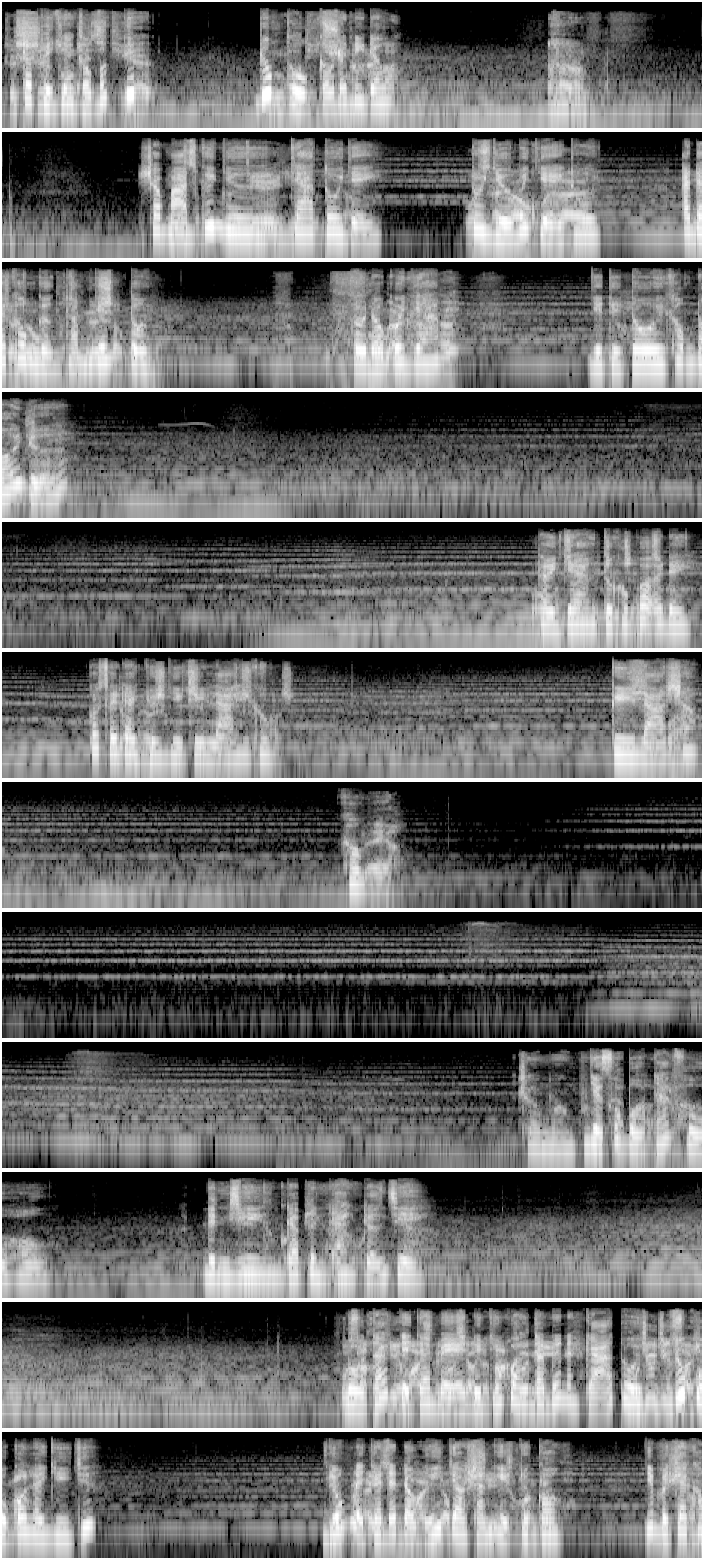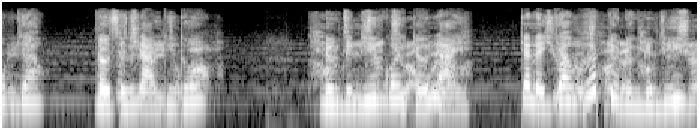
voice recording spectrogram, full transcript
Trong thời gian cậu mất tích。Rốt cuộc cậu đã đi đâu？Sao mà anh cứ như cha tôi vậy Tôi vừa mới về thôi Anh đã không ngừng thẩm vấn tôi. Tôi đâu có dám. Vậy thì tôi không nói nữa Thời gian tôi không có ở đây. Có xảy ra chuyện gì kỳ lạ hay không? Kỳ lạ sao? Không. Nhờ có Bồ Tát phù hộ. Đình Hiên đã bình an trở về. Bồ Tát và cha mẹ đều chỉ quan tâm đến anh cả thôi. Rốt cuộc con là gì chứ vốn là cha đã đồng ý giao sản nghiệp cho con. Nhưng mà cha không giao Đòi tự làm thì thôi. Đường Đình Hiên quay trở lại. Cha lại giao hết cho đường Đình Hiên.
